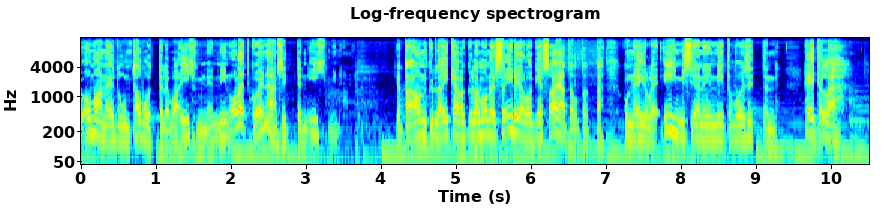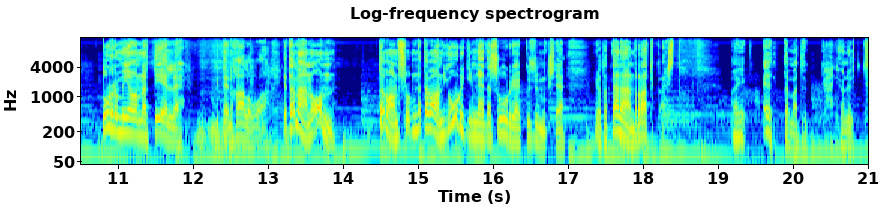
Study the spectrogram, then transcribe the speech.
oman edun tavoitteleva ihminen, niin oletko enää sitten ihminen? Jota on kyllä ikävä kyllä monessa ideologiassa ajateltu, että kun ei ole ihmisiä, niin niitä voi sitten heitellä turmioon tielle, miten haluaa. Ja tämähän on, tämä on, tämä on juurikin näitä suuria kysymyksiä, joita tänään ratkaistaan. Ai, että mä tykkään jo nyt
